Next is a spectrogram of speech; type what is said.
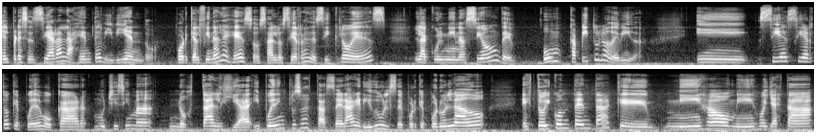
el presenciar a la gente viviendo, porque al final es eso, o sea, los cierres de ciclo es la culminación de un capítulo de vida. Y sí es cierto que puede evocar muchísima nostalgia y puede incluso hasta ser agridulce, porque por un lado estoy contenta que mi hija o mi hijo ya está,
